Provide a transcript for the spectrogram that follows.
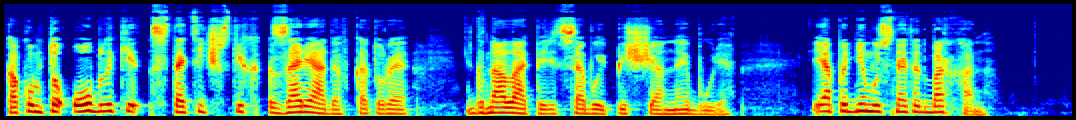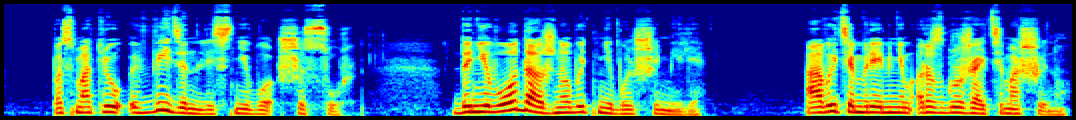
каком-то облаке статических зарядов, которое гнала перед собой песчаная буря. Я поднимусь на этот бархан. Посмотрю, виден ли с него шессур. До него должно быть не больше мили. А вы тем временем разгружайте машину.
